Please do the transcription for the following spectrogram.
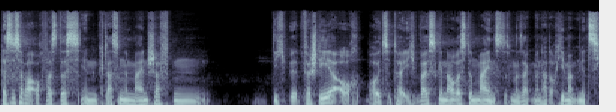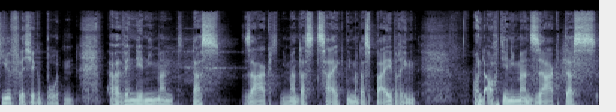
Das ist aber auch was, das in Klassengemeinschaften ich äh, verstehe auch heutzutage, ich weiß genau, was du meinst, dass man sagt, man hat auch jemandem eine Zielfläche geboten. Aber wenn dir niemand das sagt, niemand das zeigt, niemand das beibringt und auch dir niemand sagt, dass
